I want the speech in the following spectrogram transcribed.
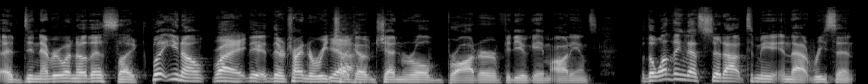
uh, didn't everyone know this like but you know right. they're, they're trying to reach Yeah. like a general broader video game audience but the one thing that stood out to me in that recent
